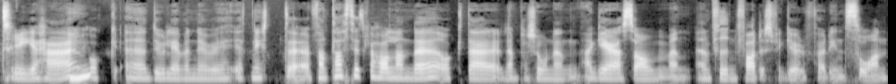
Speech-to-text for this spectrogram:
tre här mm. och eh, du lever nu i ett nytt eh, fantastiskt förhållande och där den personen agerar som en, en fin fadersfigur för din son.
